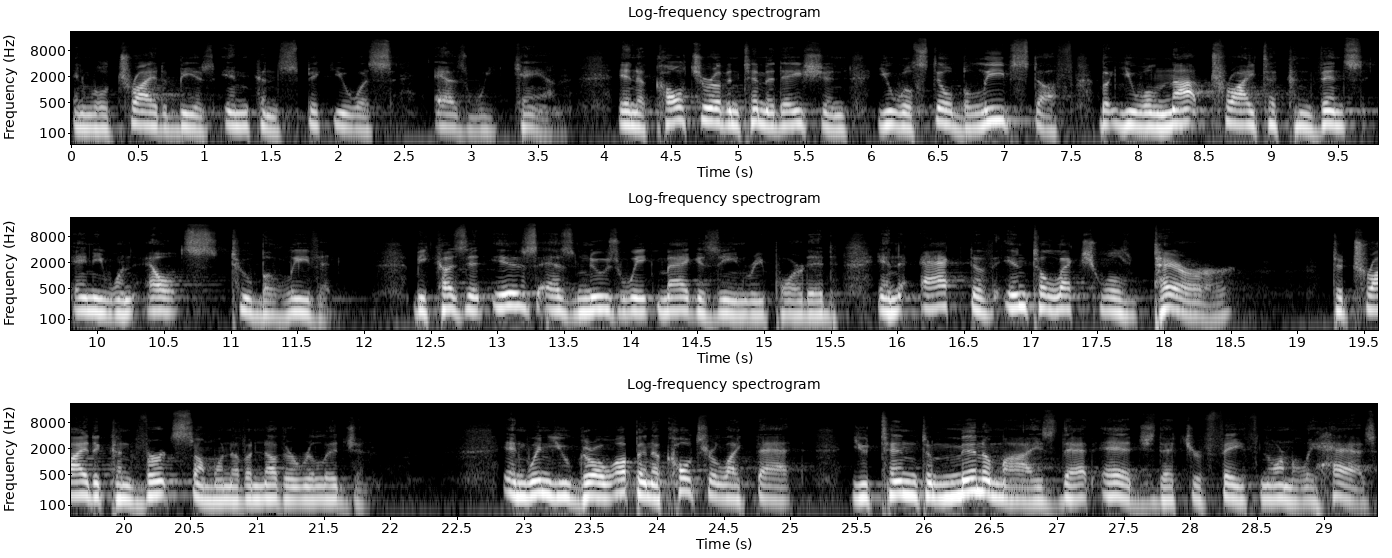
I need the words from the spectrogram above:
and we'll try to be as inconspicuous as we can. In a culture of intimidation, you will still believe stuff, but you will not try to convince anyone else to believe it because it is, as Newsweek magazine reported, an act of intellectual terror to try to convert someone of another religion. And when you grow up in a culture like that, you tend to minimize that edge that your faith normally has.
